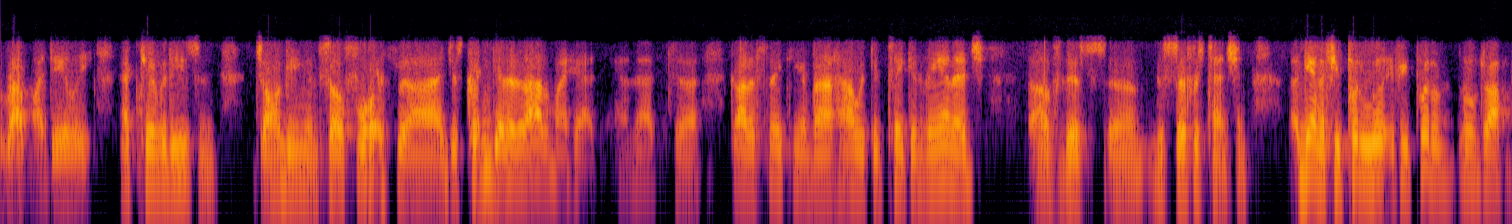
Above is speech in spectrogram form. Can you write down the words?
about my daily activities and jogging and so forth. Uh, I just couldn't get it out of my head, and that uh, got us thinking about how we could take advantage of this uh, this surface tension. Again, if you put a little if you put a little drop of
